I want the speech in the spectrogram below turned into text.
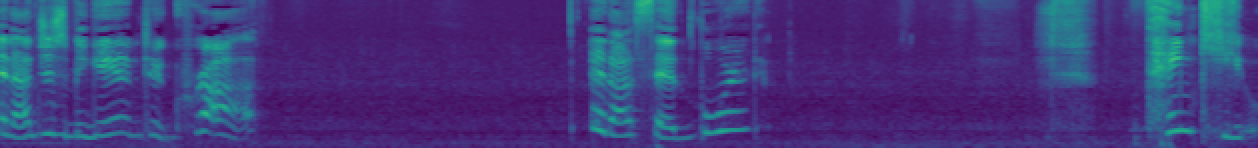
And I just began to cry. And I said, Lord, thank you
